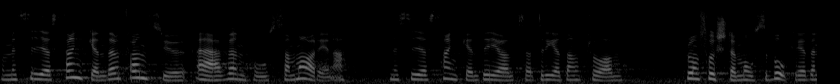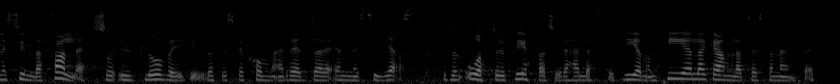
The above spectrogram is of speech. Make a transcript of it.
Och Messias-tanken den fanns ju även hos samarierna. Messias-tanken det är ju alltså att redan från, från första Mosebok, redan i syndafallet, så utlovar ju Gud att det ska komma en räddare, en Messias. Och sen återupprepas ju det här löftet genom hela Gamla Testamentet.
